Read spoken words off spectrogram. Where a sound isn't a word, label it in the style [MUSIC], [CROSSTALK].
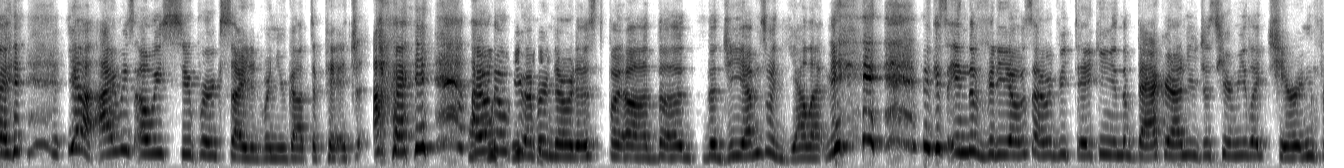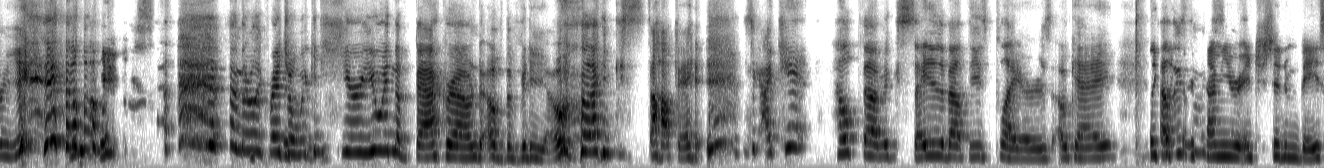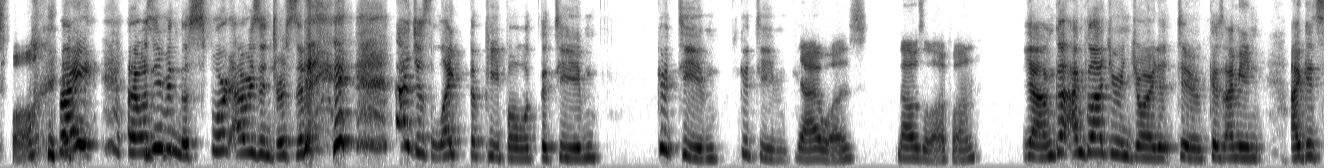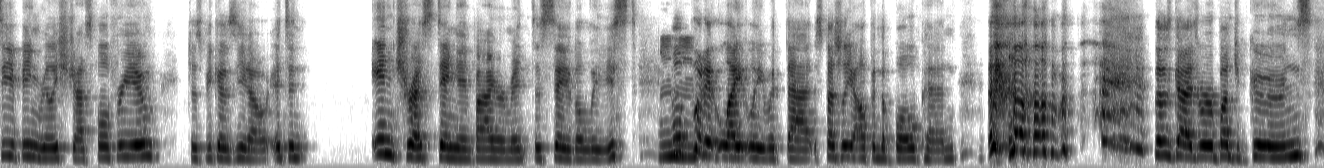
yeah, I was always super excited when you got to pitch. [LAUGHS] I I don't know if you ever noticed, but uh, the the GMs would yell at me [LAUGHS] because in the videos I would be taking in the background, you just hear me like cheering for you. and they're like, Rachel, we can hear you in the background of the video. like, stop it. It's like I can't help them excited about these players, okay? like At the least first time you were interested in baseball. [LAUGHS] Right? and it wasn't even the sport I was interested in. [LAUGHS] I just liked the people with the team. Good team. Good team. yeah, I was. That was a lot of fun. Yeah, I'm glad I'm glad you enjoyed it too. Cause I mean, I could see it being really stressful for you just because, you know, it's an interesting environment to say the least. We'll Mhm. put it lightly with that, especially up in the bullpen. [LAUGHS] Um, [LAUGHS] Those guys were a bunch of goons. [LAUGHS]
